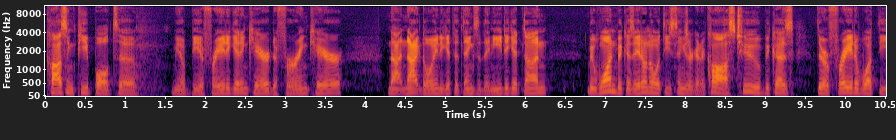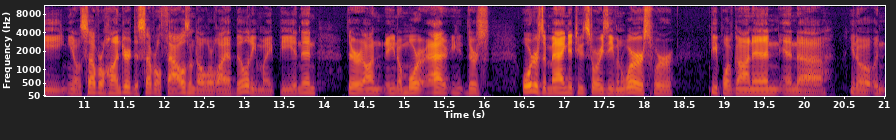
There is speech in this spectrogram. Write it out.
causing people to you know be afraid of getting care deferring care not not going to get the things that they need to get done. But one because they don't know what these things are going to cost. Two because they're afraid of what the you know several hundred to several thousand dollar liability might be, and then they're on you know more there's orders of magnitude stories even worse where people have gone in and uh, you know an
